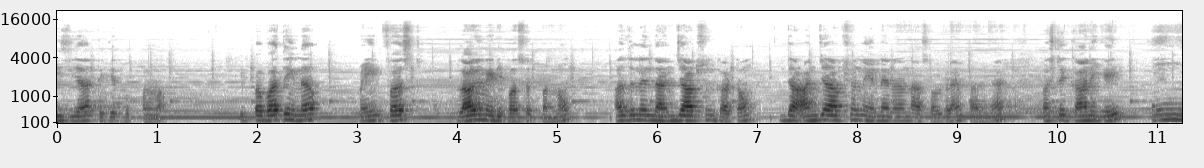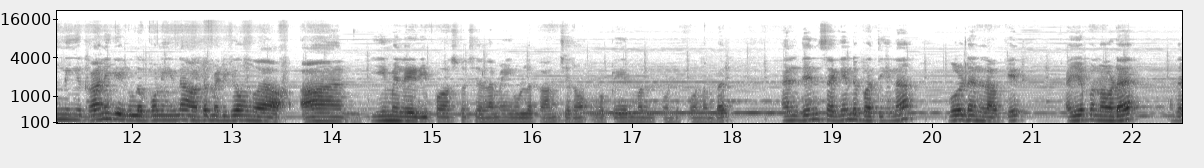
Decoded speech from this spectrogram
ஈஸியாக டிக்கெட் புக் பண்ணலாம். இப்போ பார்த்தீங்கன்னா main first login ID password பண்ணோம் அதில் இந்த அஞ்சு ஆப்ஷன் காட்டும். இந்த அஞ்சு ஆப்ஷன் என்னென்னு நான் சொல்கிறேன் பாருங்கள் ஃபஸ்ட்டு காணிக்கை. நீங்கள் காணிக்கைக்குள்ளே போனீங்கன்னா ஆட்டோமேட்டிக்காக உங்கள் இமெயில் ஐடி பாஸ்வேர்ட்ஸ் எல்லாமே உள்ளே காமிச்சிடும் உங்கள் பேர் முதல் கொண்டு phone number and then second பார்த்தீங்கன்னா கோல்டன் லாக்கெட் ஐயப்பனோட அந்த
